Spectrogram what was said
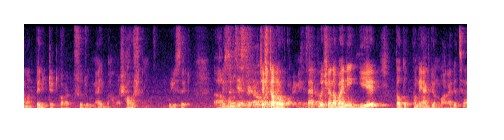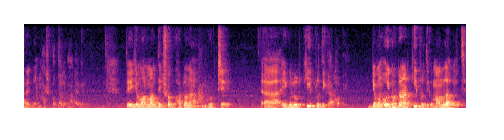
আমার পেনিট্রেট করার সুযোগ নাই বা আমার সাহস নেই। পুলিশের চেষ্টাটাও করেনি। তারপরে সেনাবাহিনী গিয়ে ততক্ষণে একজন মারা গেছে আর একজন হাসপাতালে মারা গেল। তো এই যে মর্মান্তিক সব ঘটনা ঘটছে এগুলোর কি প্রতিকার হবে? যেমন ওই ঘটনার কি প্রতিকার? মামলা হয়েছে।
